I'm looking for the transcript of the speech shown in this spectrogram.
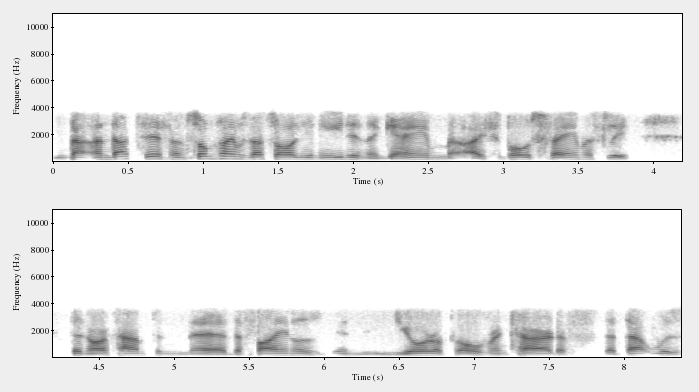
and that's it. And sometimes that's all you need in a game. I suppose famously, the Northampton, uh, the final in Europe over in Cardiff, that that was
